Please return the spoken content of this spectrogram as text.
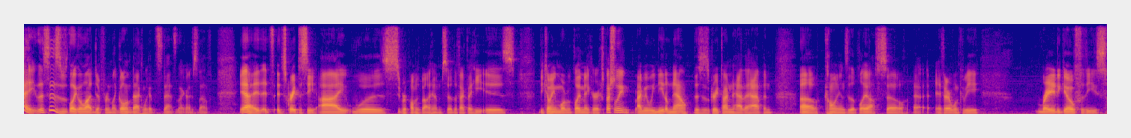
right. This is like a lot different. Like going back and look at the stats and that kind of stuff. Yeah, it, it's it's great to see. I was super pumped about him. So the fact that he is becoming more of a playmaker, especially, I mean, we need him now. This is a great time to have that happen, uh, going into the playoffs. So uh, if everyone could be ready to go for these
